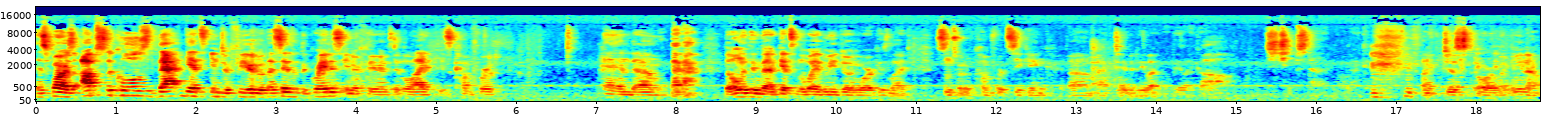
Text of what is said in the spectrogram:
As far as obstacles, that gets interfered with. I say that the greatest interference in life is comfort, and um, the only thing that gets in the way of me doing work is like some sort of comfort-seeking um, activity. Like I'll be like, oh, like, like just or like you know,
